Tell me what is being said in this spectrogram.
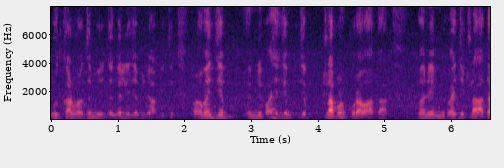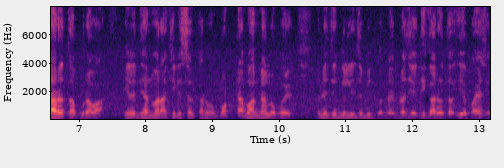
ભૂતકાળમાં જમીન, જંગલની જમીન આપી હતી. પણ અમે જે, એમની પાસે જે જેટલા પણ પુરાવા હતા અને એમની પાસે જેટલા આધાર હતા પુરાવા, એને ધ્યાનમાં રાખીને સરકારમાં મોટા ભાગના લોકોએ અને જંગલની જમીન પરના એમના જે અધિકાર હતા એ અપાયા છે.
